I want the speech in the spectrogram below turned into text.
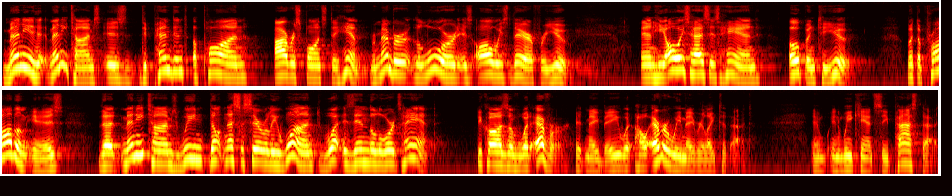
many many times is dependent upon our response to him. Remember the Lord is always there for you. and He always has His hand open to you. But the problem is that many times we don't necessarily want what is in the Lord's hand because of whatever it may be, however we may relate to that. And, and we can't see past that.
